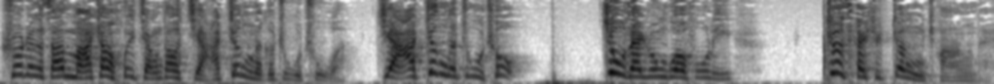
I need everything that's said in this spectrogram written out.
说这个，咱马上会讲到贾政那个住处啊。贾政的住处就在荣国府里，这才是正常的呀。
